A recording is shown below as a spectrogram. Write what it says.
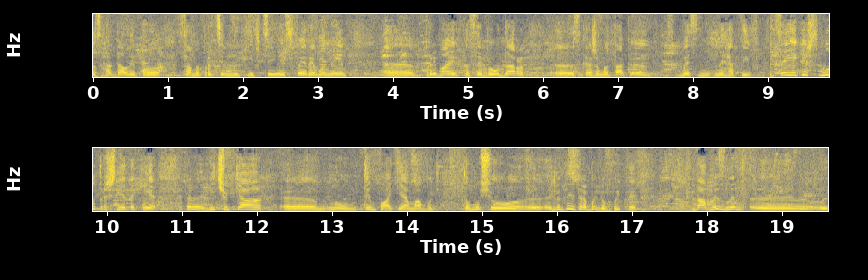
згадали про саме працівників цієї сфери. Вони е, приймають на себе удар, скажімо так, весь негатив. Це якесь внутрішнє таке е, відчуття, е, ну емпатія, мабуть, тому що е, людей треба любити. Да, ми з ним е,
